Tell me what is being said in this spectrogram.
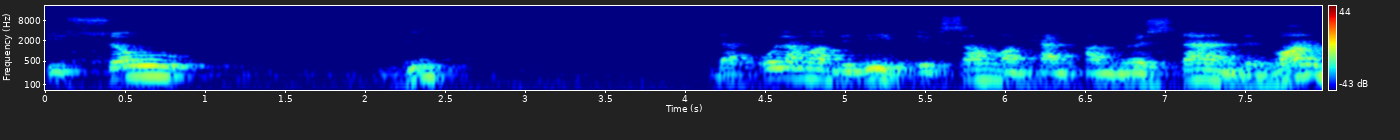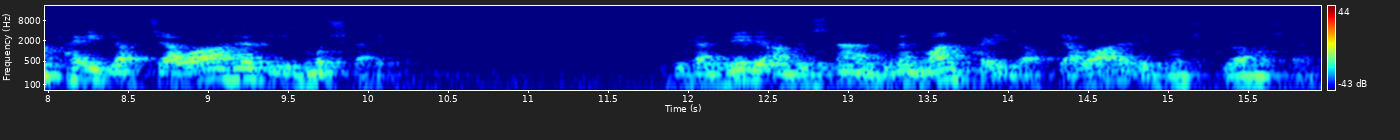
is so deep that ulama believe if someone can understand one page of Jawahir, he is mujtahid. If you can really understand even one page of Jawahir, is you are mujtahid.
